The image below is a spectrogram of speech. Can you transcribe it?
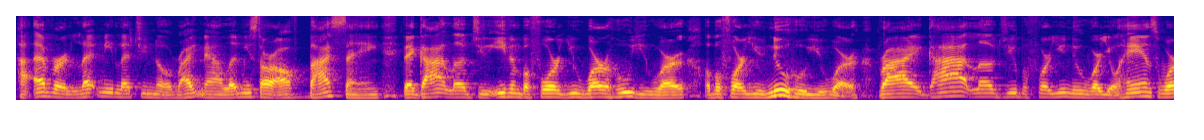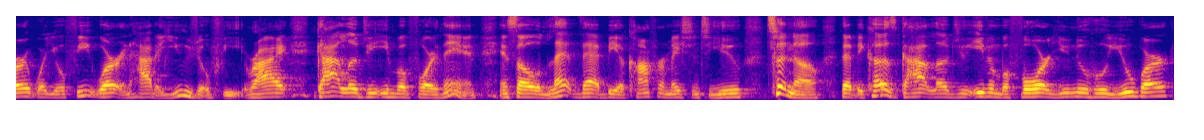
However, let me let you know right now, let me start off by saying that God loved you even before you were who you were or before you knew who you were, right? God loved you before you knew where your hands were, where your feet were, and how to use your feet, right? God loved you even before then. And so let that be a confirmation to you to know that because God loved you even before you knew who you were,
